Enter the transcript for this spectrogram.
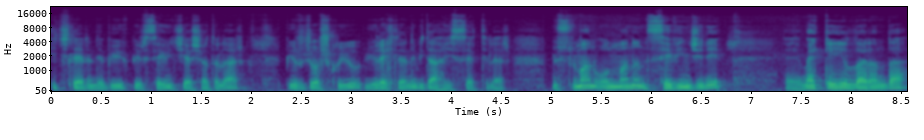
içlerinde büyük bir sevinç yaşadılar. Bir coşkuyu yüreklerini bir daha hissettiler. Müslüman olmanın sevincini e, Mekke yıllarında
